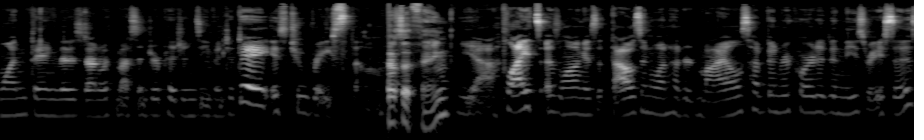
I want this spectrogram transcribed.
one thing that is done with messenger pigeons even today is to race them. That's a thing? Yeah. Flights as long as 1,100 miles have been recorded in these races.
